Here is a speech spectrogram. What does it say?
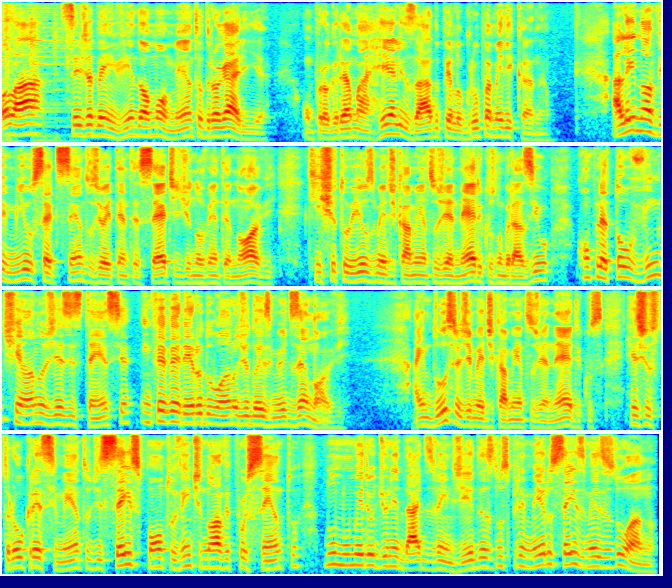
Olá, seja bem-vindo ao Momento Drogaria, um programa realizado pelo Grupo Americana. A Lei 9.787 de 99, que instituiu os medicamentos genéricos no Brasil, completou 20 anos de existência em fevereiro do ano de 2019. A indústria de medicamentos genéricos registrou crescimento de 6,29% no número de unidades vendidas nos primeiros seis meses do ano,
